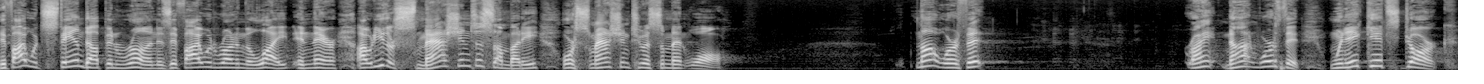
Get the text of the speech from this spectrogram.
If I would stand up and run as if I would run in the light in there, I would either smash into somebody or smash into a cement wall. Not worth it. Right? Not worth it. When it gets dark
